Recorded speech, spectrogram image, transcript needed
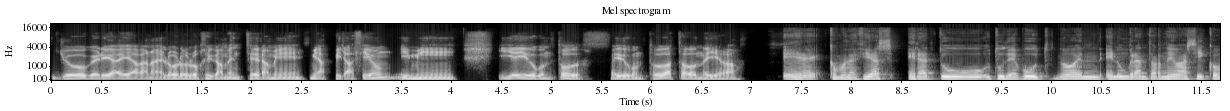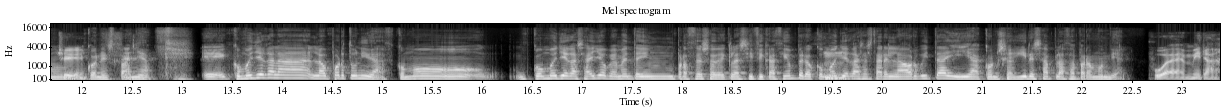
yo quería ir a ganar el oro, lógicamente era mi, mi, aspiración y, mi, y he ido con todo, he ido con todo hasta donde he llegado. Eh, como decías, era tu, tu debut ¿no? en, en, un gran torneo así con, sí, con España. Eh, ¿Cómo llega la, la, oportunidad? ¿Cómo, ¿Cómo llegas a ello? Obviamente hay un proceso de clasificación, pero ¿cómo mm. llegas a estar en la órbita y a conseguir esa plaza para un mundial? Pues mira,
